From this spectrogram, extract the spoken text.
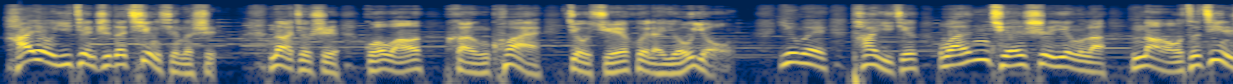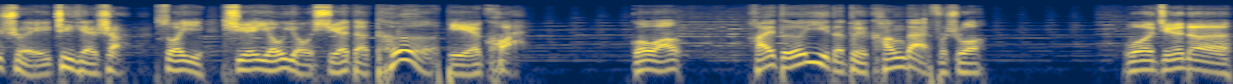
还有一件值得庆幸的事，那就是国王很快就学会了游泳，因为他已经完全适应了脑子进水这件事儿，所以学游泳学得特别快。国王还得意地对康大夫说：“我觉得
